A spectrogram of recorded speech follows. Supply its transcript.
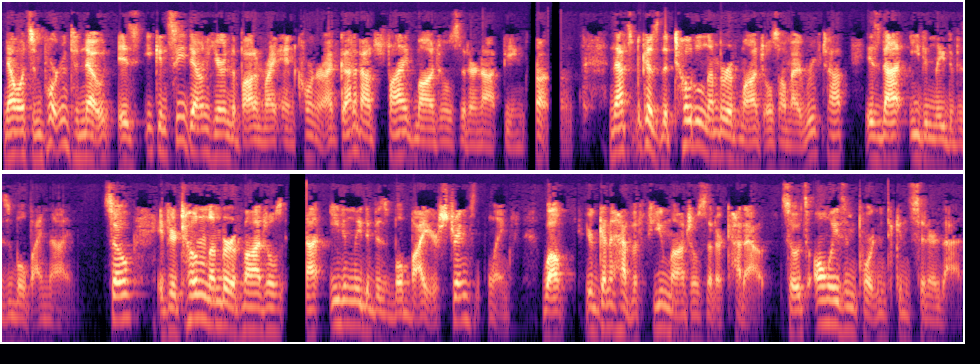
Now what's important to note is you can see down here in the bottom right hand corner, I've got about 5 modules that are not being strung. And that's because the total number of modules on my rooftop is not evenly divisible by 9. So if your total number of modules is not evenly divisible by your string length, well, you're going to have a few modules that are cut out. So it's always important to consider that.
